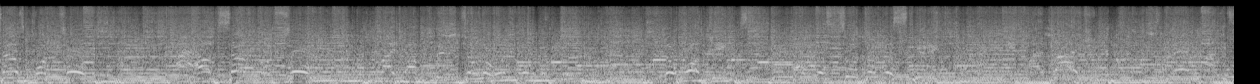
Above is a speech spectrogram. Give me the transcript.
Self-control. I have self-control by the ability of the Holy Ghost. The workings of the fruit of the Spirit in my life is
